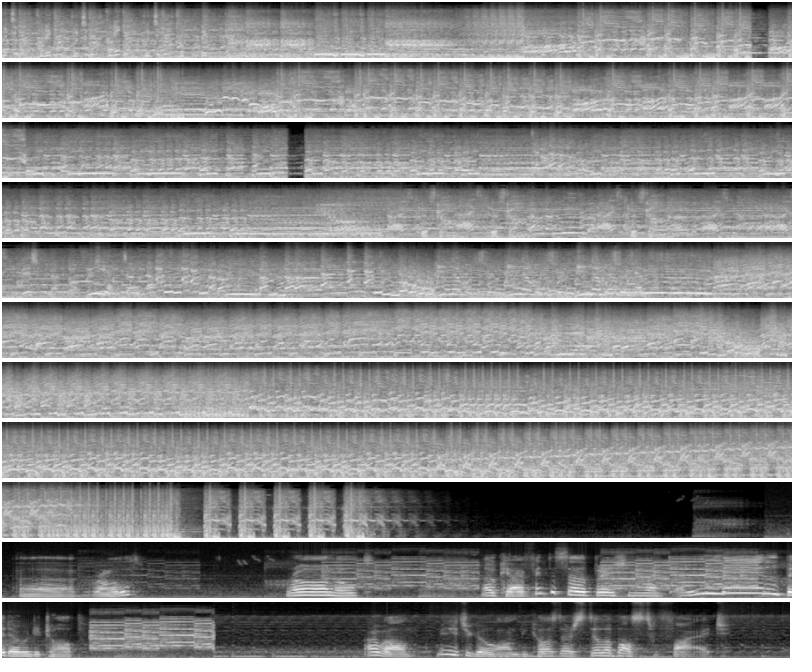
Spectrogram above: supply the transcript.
こっちこれこっちこれこっちこなんだみんな。も一緒にみんなも一緒にみんなみんなも Okay, I think the celebration went a little bit over the top. Oh well, we need to go on because there's still a boss to fight.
